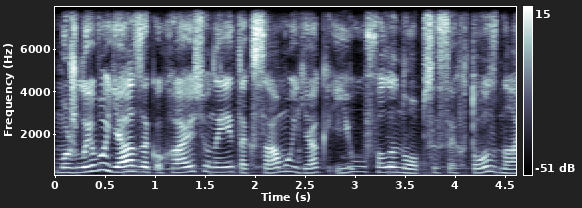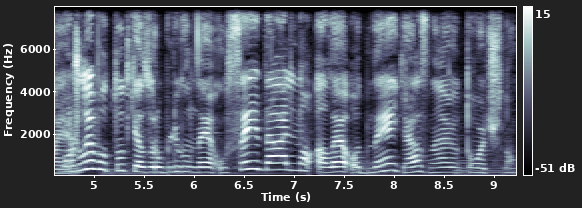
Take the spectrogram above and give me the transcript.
Можливо, я закохаюсь у неї так само, як і у фаленопсиси, хто знає. Можливо, тут я зроблю не усе ідеально, але одне я знаю точно:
